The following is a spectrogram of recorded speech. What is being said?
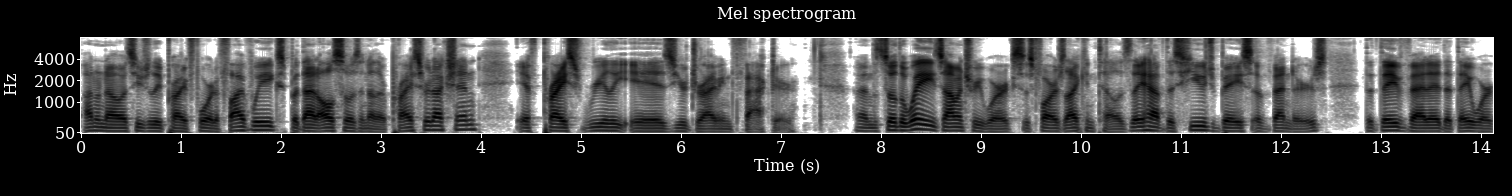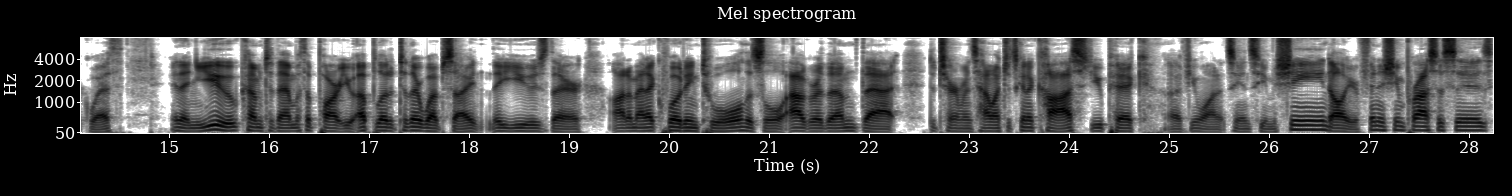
I don't know, it's usually probably four to five weeks, but that also is another price reduction if price really is your driving factor. And so the way Xometry works, as far as I can tell, is they have this huge base of vendors that they've vetted that they work with. And then you come to them with a part, you upload it to their website. They use their automatic quoting tool, this little algorithm that determines how much it's going to cost. You pick uh, if you want it CNC machined, all your finishing processes,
